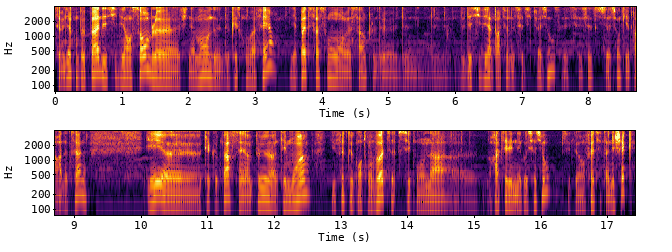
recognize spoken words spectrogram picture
ça veut dire qu'on ne peut pas décider ensemble, euh, finalement, de, qu'est-ce qu'on va faire. Il n'y a pas de façon euh, simple de, de- de- de décider à partir de cette situation. C'est cette situation qui est paradoxale. Et euh, quelque part, c'est un peu un témoin du fait que quand on vote, c'est qu'on a euh, raté les négociations, c'est qu'en fait c'est un échec,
